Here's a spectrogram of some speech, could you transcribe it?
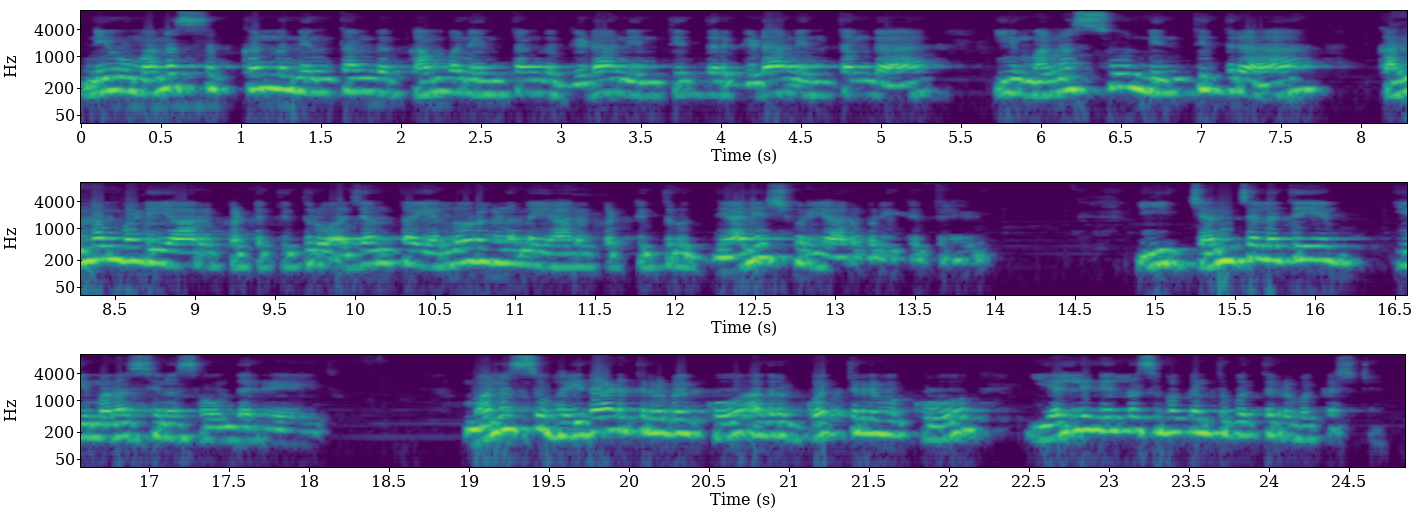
ನೀವು ಮನಸ್ಸ ಕಲ್ಲು ನಿಂತಂಗ, ಕಂಬ ನಿಂತಂಗ, ಗಿಡ ನಿಂತಿದ್ದರ ಗಿಡ ನಿಂತಂಗ, ಈ ಮನಸ್ಸು ನಿಂತಿದ್ರ, ಕನ್ನಂಬಡಿ ಯಾರು ಕಟ್ಟುತ್ತಿದ್ರು, ಅಜಂತ ಎಲ್ಲೋರಗಳನ್ನ ಯಾರು ಕಟ್ಟಿದ್ರು, ಜ್ಞಾನೇಶ್ವರಿ ಯಾರು ಬರೀತಿದ್ರು ಹೇಳಿ. ಈ ಚಂಚಲತೆಯೇ ಈ ಮನಸ್ಸಿನ ಸೌಂದರ್ಯ ಇದು. ಮನಸ್ಸು ಹೊಯ್ದಾಡ್ತಿರ್ಬೇಕು ಅದ್ರ ಗೊತ್ತಿರ್ಬೇಕು, ಎಲ್ಲಿ ನಿಲ್ಲಿಸ್ಬೇಕಂತ ಗೊತ್ತಿರ್ಬೇಕಷ್ಟೆ.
